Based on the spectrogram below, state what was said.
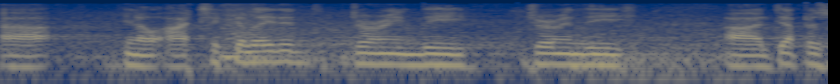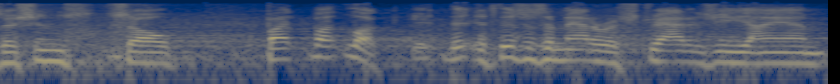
uh, you know, articulated during the during the uh, depositions. So. But, but look, if this is a matter of strategy, I am,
